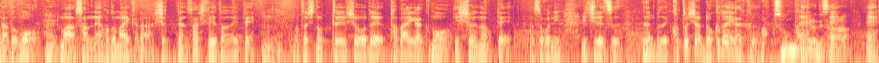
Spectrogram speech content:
なども、はい。まあ、3年ほど前から出展させていただいて、私の提唱で他大学も一緒になってあそこに一列全部で今年は6大学。あそんなに出るんですか？えええ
